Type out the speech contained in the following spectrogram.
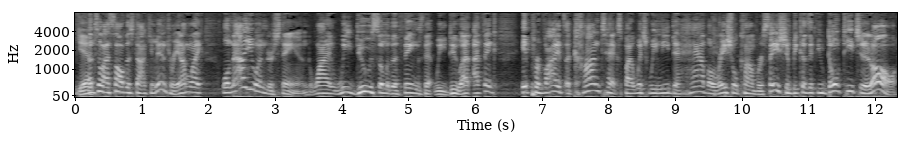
Yeah. until I saw this documentary. And I'm like, well, now you understand why we do some of the things that we do. I, I think it provides a context by which we need to have a racial conversation because if you don't teach it at all,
